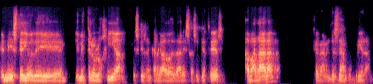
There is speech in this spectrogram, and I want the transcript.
Ministerio de, Meteorología, que es que es encargado de dar esas ITCs, avalara que realmente se cumplieran.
